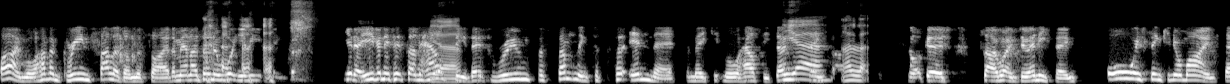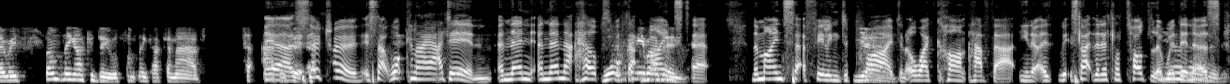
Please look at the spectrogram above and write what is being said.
fine. We'll have a green salad on the side. I mean, I don't know what you're eating, but you know, even if it's unhealthy, there's room for something to put in there to make it more healthy. Don't Yeah, think it's not good, so I won't do anything. Always think in your mind, there is something I can do or something I can add to yeah, it's so true. It's like what can I add in, and then and then that helps What with that you add in? mindset. The mindset of feeling deprived and oh, I can't have that. You know, it's like the little toddler within us Yeah.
